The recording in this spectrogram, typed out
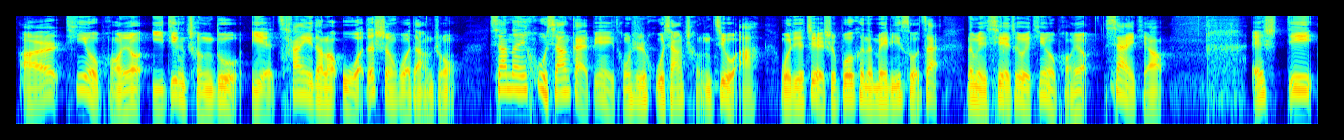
而听友朋友一定程度也参与到了我的生活当中，相当于互相改变，也同时互相成就啊！我觉得这也是播客的魅力所在。那么也谢谢这位听友朋友，下一条，H D。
